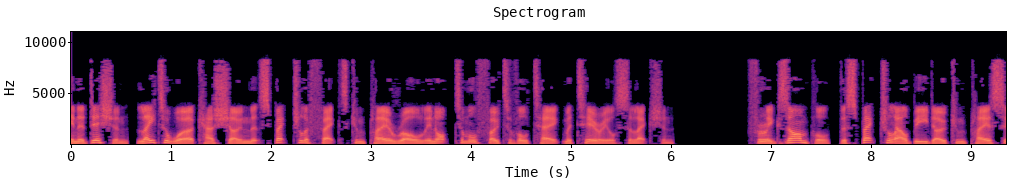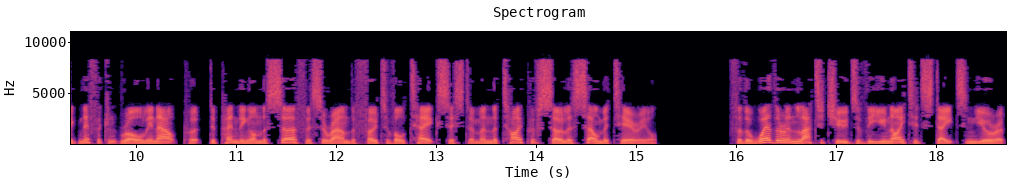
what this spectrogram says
In addition, later work has shown that spectral effects can play a role in optimal photovoltaic material selection. For example, the spectral albedo can play a significant role in output depending on the surface around the photovoltaic system and the type of solar cell material. For the weather and latitudes of the United States and Europe,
